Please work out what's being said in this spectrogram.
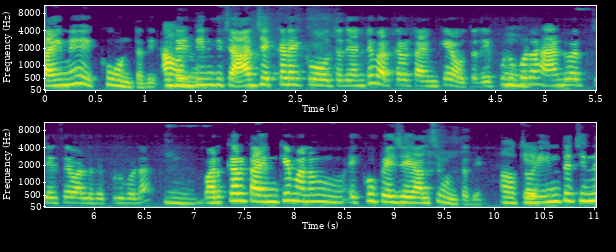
టైమే ఎక్కువ ఉంటది. అంటే. దీనికి ఛార్జ్ ఎక్కడ ఎక్కువ అవుతది అంటే వర్కర్ టైం కే అవుతది. ఎప్పుడు Hmm. కూడా హ్యాండ్ వర్క్ చేసే వాళ్ళది ఎప్పుడు కూడా ఉమ్, వర్కర్ టైం కే మనం ఎక్కువ పే చేయాల్సి ఉంటది. సో ఇంత చిన్న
